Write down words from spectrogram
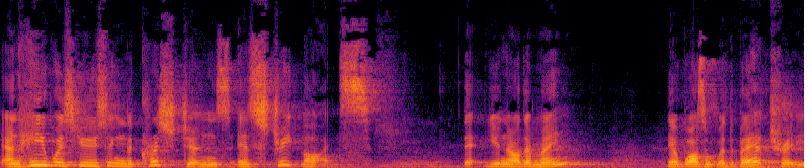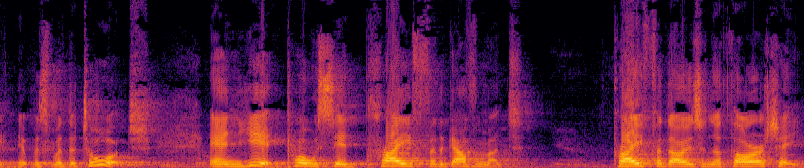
and he was using the Christians as streetlights. You know what I mean? It wasn't with a battery, it was with a torch. And yet, Paul said, pray for the government, pray for those in authority.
